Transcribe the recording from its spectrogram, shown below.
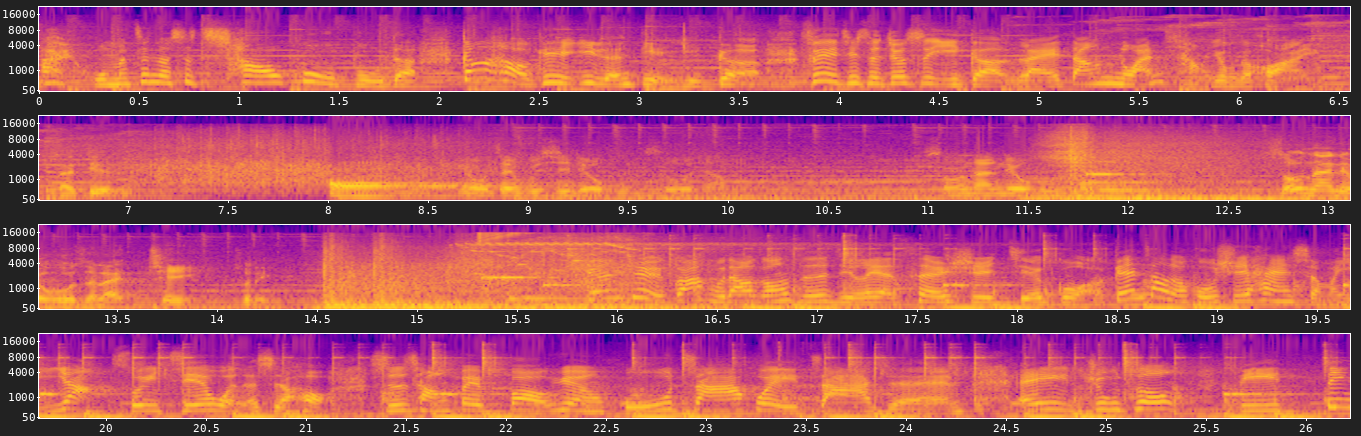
哎，我们真的是超互补的，刚好可以一人点一个。所以其实就是一个来当暖场用的话语。来第二题，因为我这部戏留胡子，我想。熟男留胡子，熟男留胡子，来，请助理。根据刮胡刀公司几列测试结果，干燥的胡须和什么一样？所以接吻的时候时常被抱怨胡渣会扎人。A. 朱宗，B. 丁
